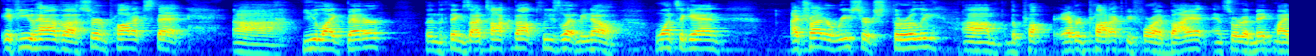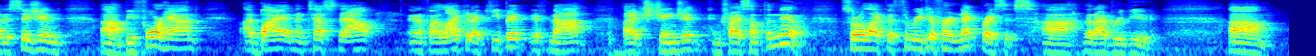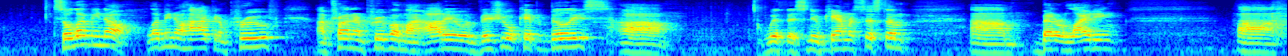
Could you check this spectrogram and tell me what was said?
if you have uh, certain products that uh, you like better, than the things I talk about, please let me know. Once again, I try to research thoroughly um, the pro every product before I buy it and sort of make my decision uh, beforehand. I buy it and then test it out, and if I like it, I keep it. If not, I exchange it and try something new. Sort of like the three different neck braces uh, that I've reviewed. Um, so let me know. Let me know how I can improve. I'm trying to improve on my audio and visual capabilities. Um, with this new camera system, um, better lighting, uh,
